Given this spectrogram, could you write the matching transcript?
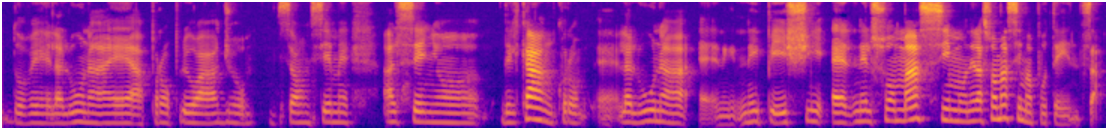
dove la luna è a proprio agio insomma, insieme al segno del cancro. Eh, la luna è, nei pesci è nel massimo, nella sua massima potenza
